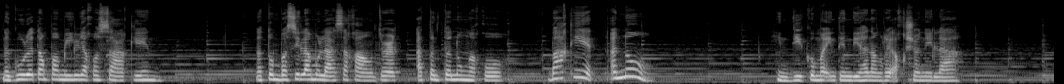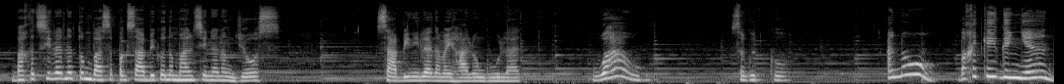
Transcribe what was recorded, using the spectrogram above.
Nagulat ang pamilya ko sa akin. Natumba sila mula sa counter at, at nagtanong ako, Bakit? Ano? Hindi ko maintindihan ang reaksyon nila. Bakit sila natumba sa pagsabi ko na mahal sila ng Diyos? Sabi nila na may halong gulat. Wow! Sagot ko. Ano? Bakit kayo ganyan?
